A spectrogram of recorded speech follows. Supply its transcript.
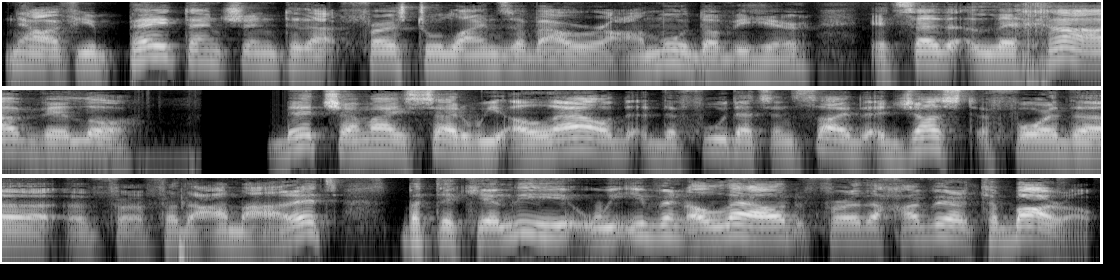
Now, if you pay attention to that first two lines of our Amud over here, it said lecha velo. Bet Shammai said we allowed the food that's inside just for the for, for the Amaret, but the keli we even allowed for the Haver to borrow.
